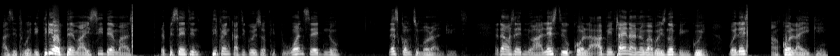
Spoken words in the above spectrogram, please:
as it were. The three of them, I see them as representing different categories of people. One said, no, let's come tomorrow and do it. The other one said, no, ah, let's still call her. I've been trying her number, but it's not been going. But let's and call her again.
